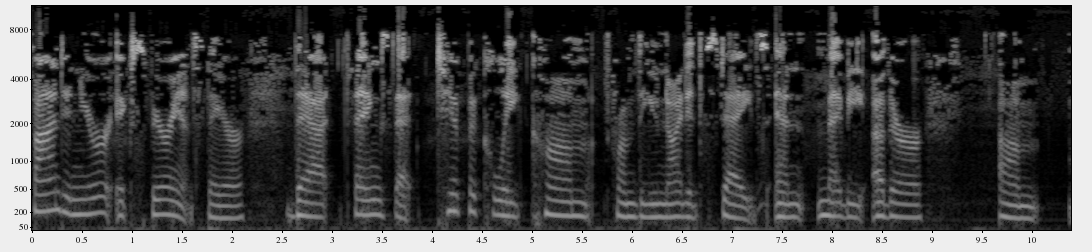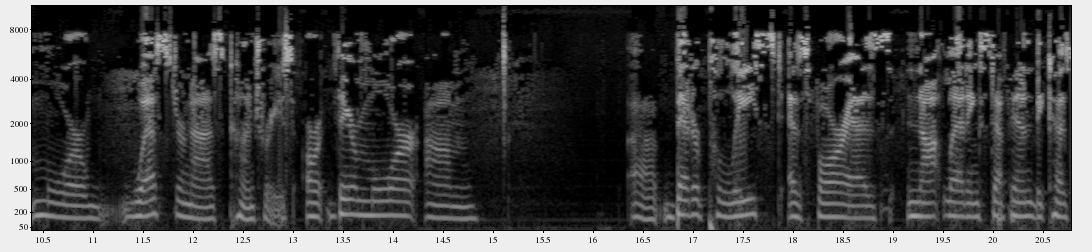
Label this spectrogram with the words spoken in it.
find in your experience there that things that typically come from the United States and maybe other um, more westernized countries are they're more um, uh, better policed as far as not letting stuff in because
